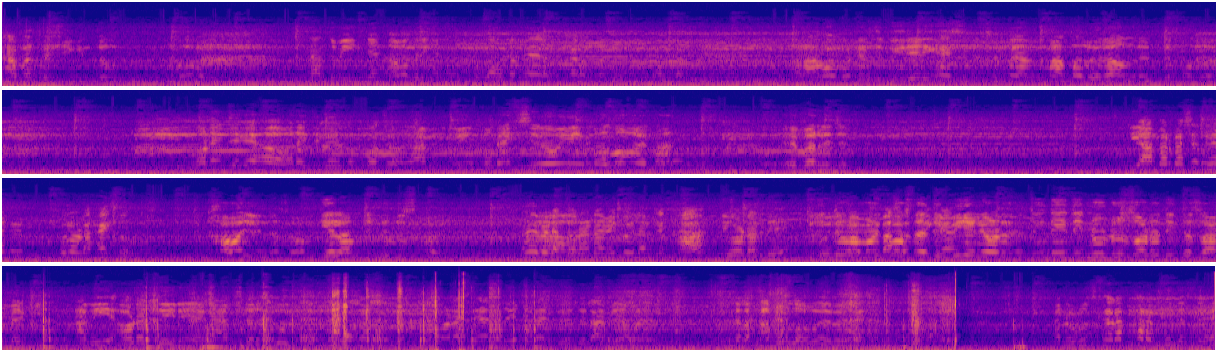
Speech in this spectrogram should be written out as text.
খাবার বেশি। এবারে যে তুই আমার বাসার ওখানে পোলাওটা খাইছো? খাওয়াইলি না তো আমি গেলাম যে নুডলস খাওয়াই। এই বেটা তোরা আমি কইলাম যে খা তুই অর্ডার দে। তুই তো আমার কথা তুই বিরিয়ানি অর্ডার তুই দে তুই নুডলস অর্ডার দিতেছ আমি আর কি আমি অর্ডার দেই না আমি তোরা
